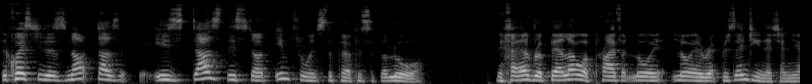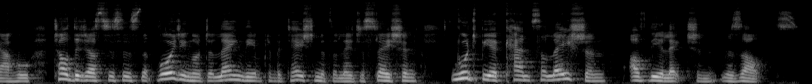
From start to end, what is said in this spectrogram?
the question is not does is does this not influence the purpose of the law? Michael Rebello, a private lawyer, lawyer representing Netanyahu, told the justices that voiding or delaying the implementation of the legislation would be a cancellation of the election results.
